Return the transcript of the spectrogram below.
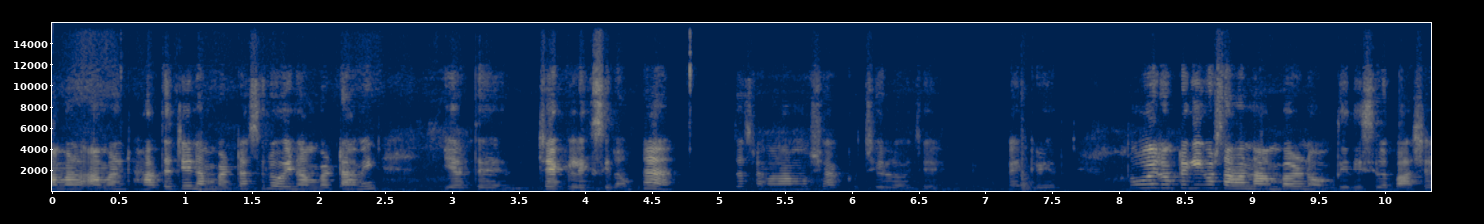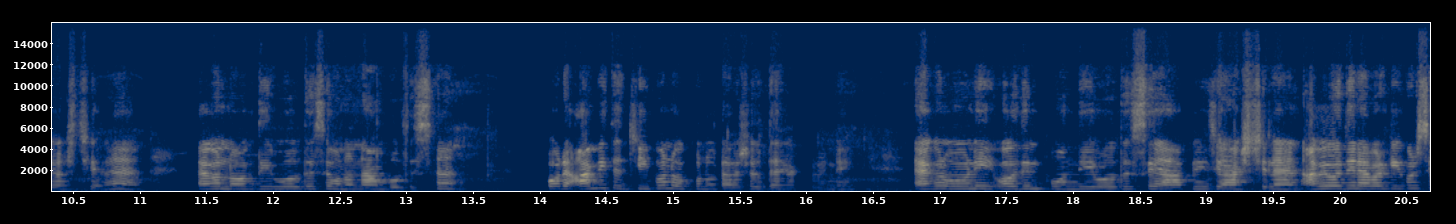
আমার আমার হাতে যে নাম্বারটা ছিল, ওই নাম্বারটা আমি ইয়েতে চেক লিখছিলাম হ্যাঁ? জাস্ট আমার আম্মু সাক্ষ্য ছিল যে ব্যাংকের ইয়েতে। তো ওই লোকটা কি করছে, আমার নাম্বার নক দিয়ে দিছিল বাসে আসছে হ্যাঁ? এখন নক দিয়ে বলতেছে, ওনার নাম বলতেছে হ্যাঁ? পরে আমি তো জীবনও কোনো কারোর সাথে দেখা করি নাই এখন উনি ওই দিন ফোন দিয়ে বলতেছে, আপনি যে আসছিলেন। আমি ওই দিন আবার কি করছি,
